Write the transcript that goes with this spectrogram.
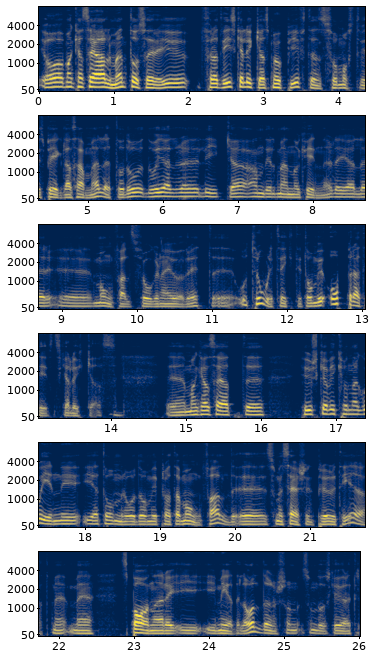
Ja, man kan säga allmänt då så är det ju för att vi ska lyckas med uppgiften så måste vi spegla samhället och då, då gäller det lika andel män och kvinnor. Det gäller eh, mångfaldsfrågorna i övrigt. Eh, otroligt viktigt om vi operativt ska lyckas. Eh, man kan säga att eh, hur ska vi kunna gå in i, i ett område om vi pratar mångfald eh, som är särskilt prioriterat med, med spanare i, i medelåldern som, som då ska göra ett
